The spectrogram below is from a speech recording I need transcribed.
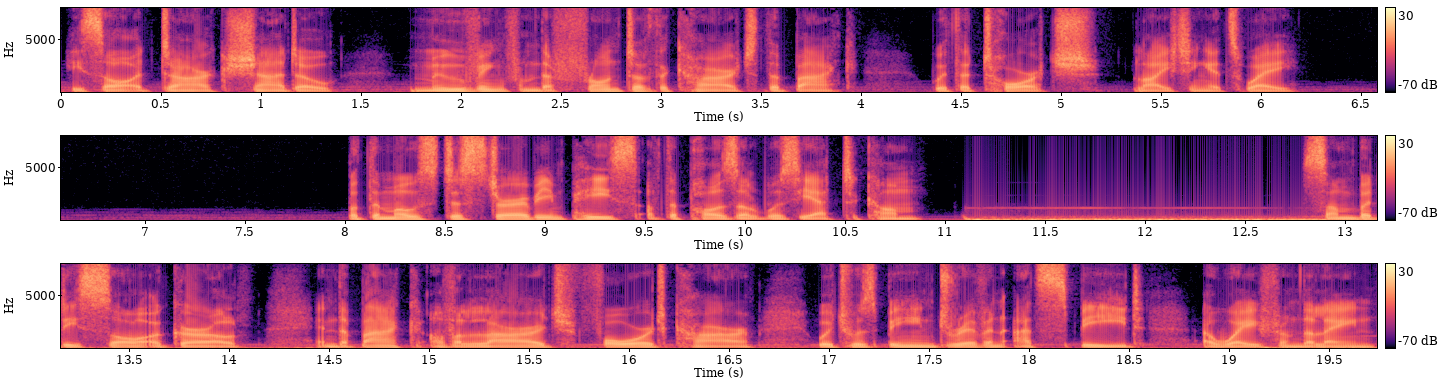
he saw a dark shadow moving from the front of the car to the back with a torch lighting its way. But the most disturbing piece of the puzzle was yet to come. Somebody saw a girl in the back of a large Ford car which was being driven at speed away from the lane.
